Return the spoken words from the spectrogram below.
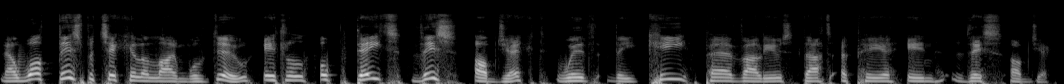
Now what this particular line will do, it'll update this object with the key pair values that appear in this object.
